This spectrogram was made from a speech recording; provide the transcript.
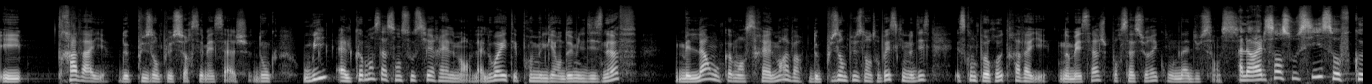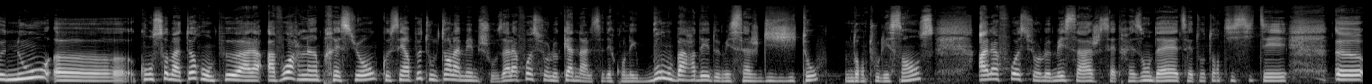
et travaille de plus en plus sur ces messages. Donc oui, elle commence à s'en soucier réellement. La loi a été promulguée en 2019, Mais là, on commence réellement à avoir de plus en plus d'entreprises qui nous disent est-ce qu'on peut retravailler? Nos messages pour s'assurer qu'on a du sens Alors, elles s'en soucient, sauf que nous, euh, consommateurs, on peut avoir l'impression que c'est un peu tout le temps la même chose. À la fois sur le canal, c'est-à-dire qu'on est bombardé de messages digitaux dans tous les sens, à la fois sur le message, cette raison d'être, cette authenticité. Euh,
